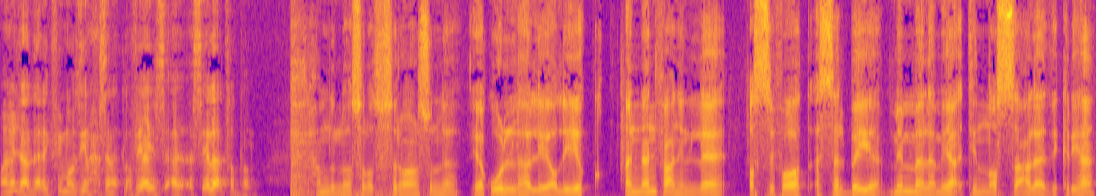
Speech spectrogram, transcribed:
وأن يجعل ذلك في موازين حسنات. لو في أي أسئلة تفضلوا الحمد لله والصلاة والسلام على رسول الله. يقول هل يليق أن ننفع عن الله الصفات السلبية مما لم يأتي النص على ذكرها؟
